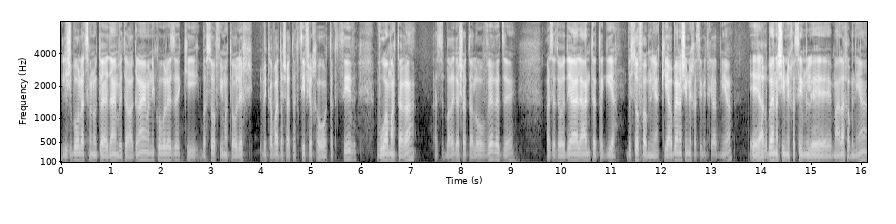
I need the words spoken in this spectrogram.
לשבור לעצמנו את הידיים ואת הרגליים, אני קורא לזה, כי בסוף, אם אתה הולך וקבעת שהתקציב שלך הוא התקציב, והוא המטרה, אז ברגע שאתה לא עובר את זה, אז אתה יודע לאן אתה תגיע בסוף הבנייה. כי הרבה אנשים נכנסים לתחילת בנייה, אה, הרבה אנשים נכנסים למהלך הבנייה,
